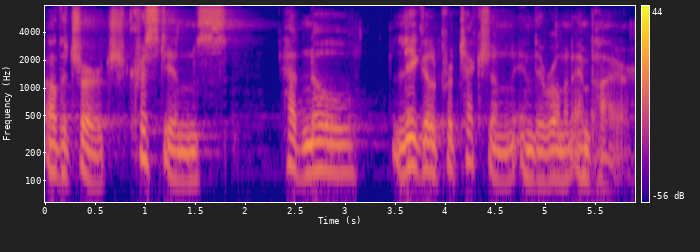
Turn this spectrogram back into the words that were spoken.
of the church, Christians had no legal protection in the Roman Empire.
